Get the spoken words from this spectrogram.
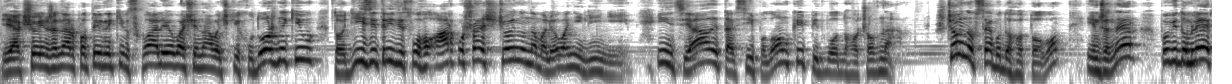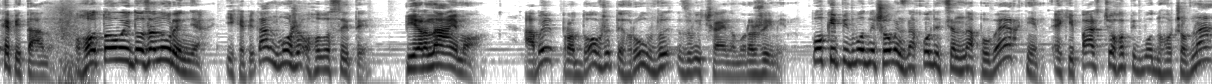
Якщо інженер противників схвалює ваші навички художників, тоді зітріть зі свого аркуша щойно намальовані лінії, ініціали та всі поломки підводного човна. Щойно все буде готово, інженер повідомляє капітану: готовий до занурення, і капітан може оголосити: Пірнаймо! аби продовжити гру в звичайному режимі. Поки підводний човен знаходиться на поверхні, екіпаж цього підводного човна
